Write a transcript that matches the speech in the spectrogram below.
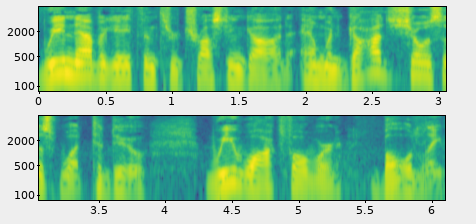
We navigate them through trusting God. And when God shows us what to do, we walk forward boldly.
